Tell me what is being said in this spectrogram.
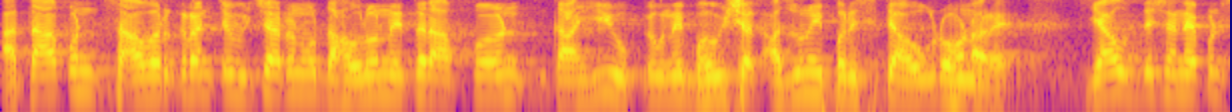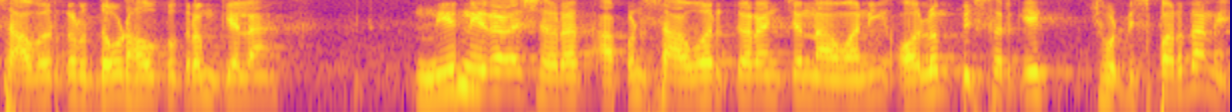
आता आपण सावरकरांच्या विचारांवर धावलो नाही तर आपण काही उपयोग नाही. भविष्यात अजूनही परिस्थिती अवघड होणार आहे. या उद्देशाने आपण सावरकर दौड हा उपक्रम केला. निरनिराळ्या शहरात आपण सावरकरांच्या नावाने ऑलिम्पिकसारखी एक छोटी स्पर्धा नाही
